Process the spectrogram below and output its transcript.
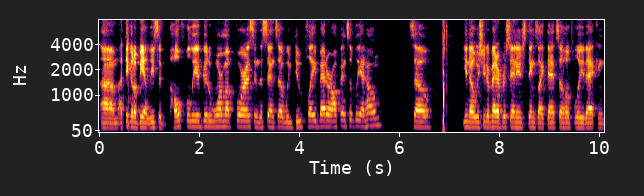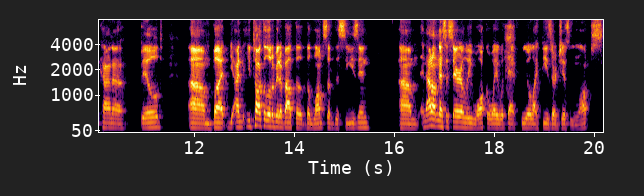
um, I think it'll be at least a, hopefully a good warm up for us in the sense of we do play better offensively at home. So you know, we shoot a better percentage, things like that. So hopefully that can kind of build. Um, but you talked a little bit about the the lumps of the season, um, and I don't necessarily walk away with that feel like these are just lumps.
